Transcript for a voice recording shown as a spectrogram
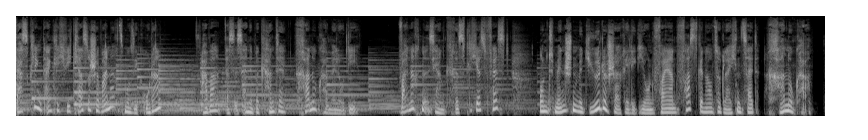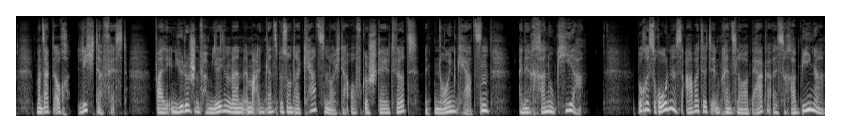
Das klingt eigentlich wie klassische Weihnachtsmusik, oder? Aber das ist eine bekannte Chanukka-Melodie. Weihnachten ist ja ein christliches Fest und Menschen mit jüdischer Religion feiern fast genau zur gleichen Zeit Chanukka. Man sagt auch Lichterfest, weil in jüdischen Familien dann immer ein ganz besonderer Kerzenleuchter aufgestellt wird mit neun Kerzen, eine Chanukia. Boris Rohnes arbeitet in Prenzlauer Berg als Rabbiner,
